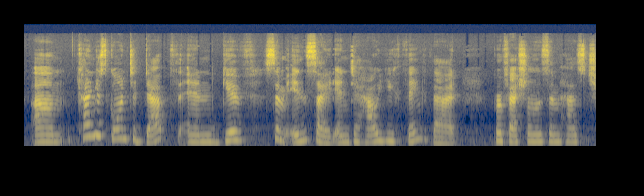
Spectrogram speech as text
Um, kind of just go into depth and give some insight into how you think that professionalism has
